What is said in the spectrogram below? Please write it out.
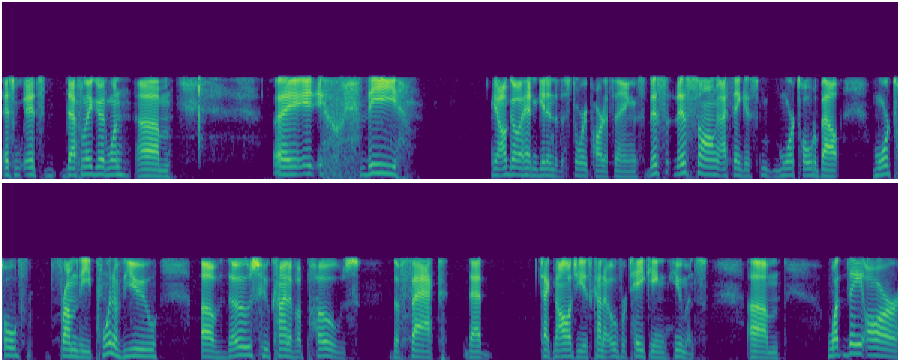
it's it's definitely a good one. Um, it, the yeah, I'll go ahead and get into the story part of things. This this song I think is more told about more told from the point of view of those who kind of oppose the fact that technology is kind of overtaking humans. Um, what they are,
